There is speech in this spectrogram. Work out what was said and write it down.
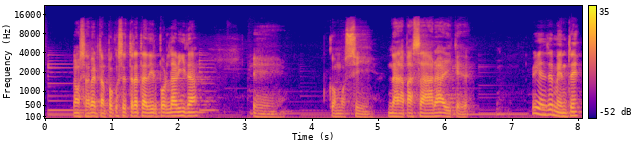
Vamos a ver, tampoco se trata de ir por la vida eh, como si nada pasara y que, evidentemente,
